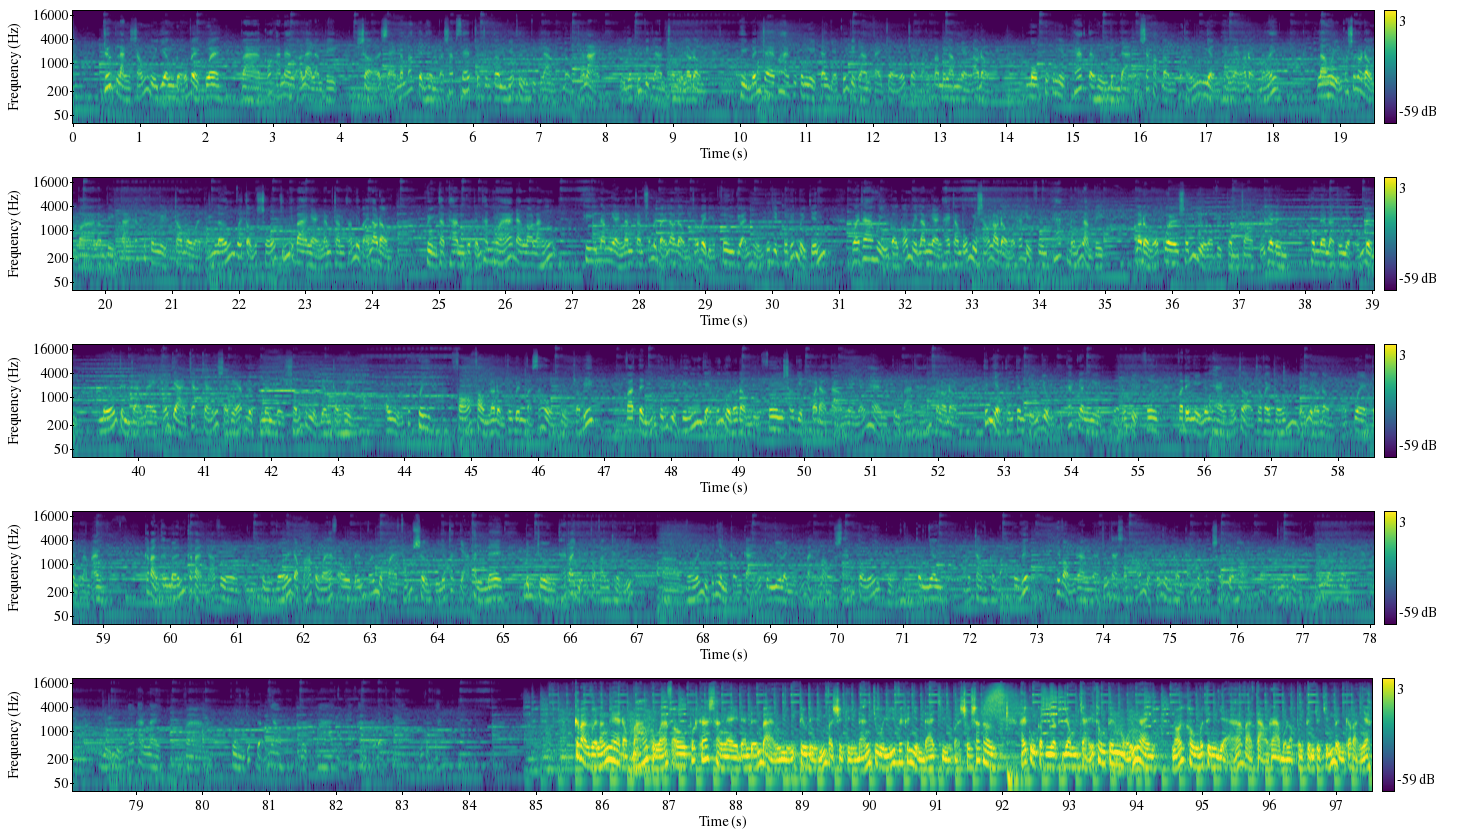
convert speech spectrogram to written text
Trước làn sóng người dân đổ về quê và có khả năng ở lại làm việc, Sở sẽ nắm bắt tình hình và sắp xếp cho trung tâm giới thiệu việc làm hoạt động trở lại để giải quyết việc làm cho người lao động. Hiện Bến Tre có hai khu công nghiệp đang giải quyết việc làm tại chỗ cho khoảng 35.000 lao động. Một khu công nghiệp khác tại huyện Bình Đại sắp hoạt động có thể nhận hàng ngàn lao động mới là huyện có số lao động và làm việc tại các khu công nghiệp trong và ngoài tỉnh lớn với tổng số 93.587 lao động. Huyện Thạch Thành của tỉnh Thanh Hóa đang lo lắng khi 5.567 lao động trở về địa phương do ảnh hưởng của dịch Covid-19. Ngoài ra, huyện còn có 15.246 lao động ở các địa phương khác đến làm việc. Lao động ở quê sống dựa vào việc trồng trọt của gia đình, không đem lại thu nhập ổn định. Nếu tình trạng này kéo dài chắc chắn sẽ gây áp lực lên đời sống của người dân trong huyện. Ông Nguyễn Quốc Huy, Phó Phòng Lao động Thương binh và Xã hội huyện cho biết, và tỉnh cũng dự kiến giải quyết nguồn lao động địa phương sau dịch qua đào tạo nghề ngắn hạn từ 3 tháng cho lao động, tiếp nhận thông tin tuyển dụng của các doanh nghiệp về đến địa phương và đề nghị ngân hàng hỗ trợ cho vay vốn để người lao động ở quê tự làm ăn. Các bạn thân mến, các bạn đã vừa cùng với đọc báo của YFO đến với một bài phóng sự của nhóm tác giả Thành Lê, Minh Trường, Thái Bá Dũng và Văn Thủy à, với những cái nhìn cận cảnh cũng như là những bản màu sáng tối của những công nhân ở trong cơn bão Covid. Hy vọng rằng à, chúng ta sẽ có một cái nhìn cận cảnh về cuộc sống của họ và cũng như đồng cùng giúp đỡ nhau vượt qua những khó khăn của đại dịch này. Quý vị nhé. Các bạn vừa lắng nghe đọc báo của FO Podcast hàng ngày đem đến bạn những tiêu điểm và sự kiện đáng chú ý với cái nhìn đa chiều và sâu sắc hơn. Hãy cùng cập nhật dòng chảy thông tin mỗi ngày, nói không với tin giả và tạo ra bộ lọc thông tin cho chính mình các bạn nhé.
